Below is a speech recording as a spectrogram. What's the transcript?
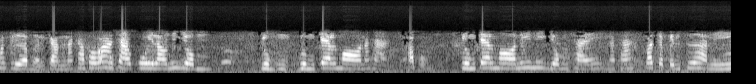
มะเกลือเหมือนกันนะคะ เพราะว่าชาวกุยเรานิยมกลุ่มกลุ่มแกลมอนะคะ ครับผม กลุ่มแกลมอนี่นิยมใช้นะคะ ก็จะเป็นเสื้อนี้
